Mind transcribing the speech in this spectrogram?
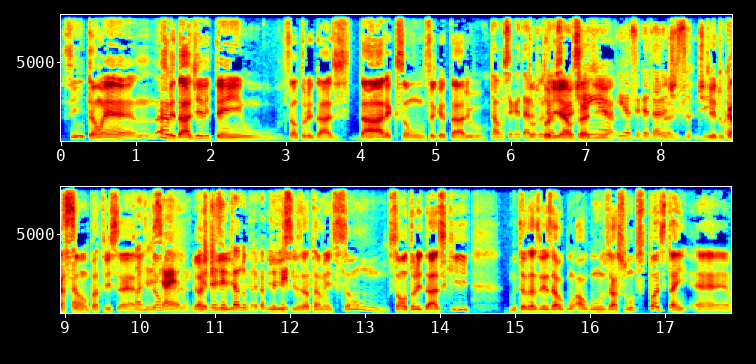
Sim, então, é, na realidade ele tem os autoridades da área, que são o secretário Estava o secretário To- Toriel Sardinha, Sardinha, e a secretária de, de, de, educação, Patrícia Ellen. Patrícia Então, Ellen, acho que- representando a pre- a prefeitura. Isso, exatamente. São, são autoridades que, muitas das vezes, algum- alguns assuntos podem estar é,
